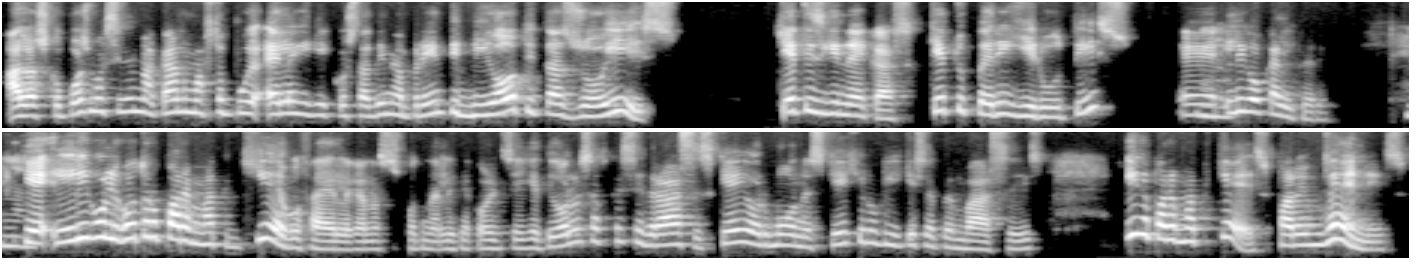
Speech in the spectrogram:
αλλά ο σκοπός μας είναι να κάνουμε αυτό που έλεγε και η Κωνσταντίνα πριν, την ποιότητα ζωής και της γυναίκας και του περίγυρού της, ε, ναι. λίγο καλύτερη. Ναι. Και λίγο λιγότερο παρεμβατική, εγώ θα έλεγα, να σας πω την αλήθεια, κορίτσια, γιατί όλες αυτές οι δράσεις και οι ορμόνες και οι χειρουργικές επεμβάσεις είναι παρεμβατικές, παρεμβαίνεις.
